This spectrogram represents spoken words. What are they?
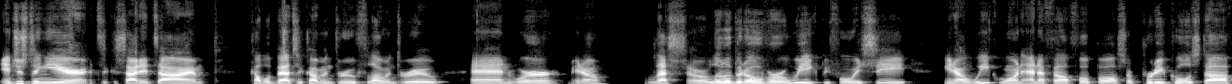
interesting year. It's an excited time. A couple bets are coming through, flowing through. And we're, you know, less or a little bit over a week before we see, you know, week one NFL football. So, pretty cool stuff.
